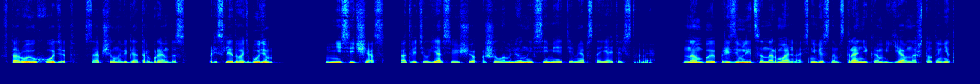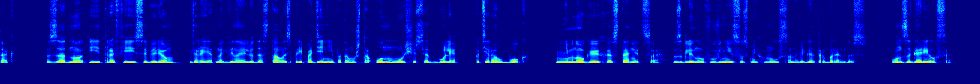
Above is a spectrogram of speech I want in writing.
«Второй уходит», — сообщил навигатор Брендес. «Преследовать будем?» «Не сейчас», — ответил я, все еще ошеломленный всеми этими обстоятельствами. «Нам бы приземлиться нормально, с небесным странником явно что-то не так. Заодно и трофеи соберем. Вероятно, Гвинелю досталось при падении, потому что он, морщась от боли, потирал бок. Немного их останется. Взглянув вниз, усмехнулся навигатор Брендес. Он загорелся.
